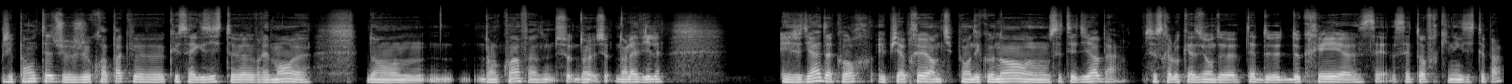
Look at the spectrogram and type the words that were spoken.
j'ai pas en tête, je, je crois pas que, que ça existe vraiment dans, dans le coin, enfin dans, dans la ville. Et j'ai dit, ah d'accord. Et puis après, un petit peu en déconnant, on s'était dit, ah bah, ce serait l'occasion de peut-être de, créer euh, cette offre qui n'existe pas.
